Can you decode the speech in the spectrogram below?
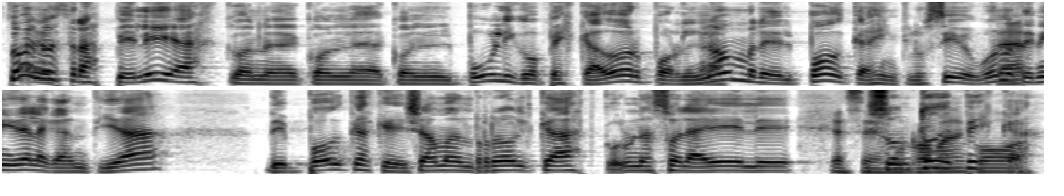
Todas nuestras peleas con, eh, con, la- con el público pescador por el Claro. nombre del podcast, inclusive. Vos no Claro. tenés idea la cantidad de podcasts que se llaman Rollcast con una sola L. ¿Qué hacemos, Son todo de pesca.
